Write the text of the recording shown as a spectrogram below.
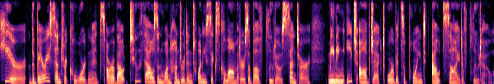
Here, the barycentric coordinates are about 2,126 kilometers above Pluto's center, meaning each object orbits a point outside of Pluto.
